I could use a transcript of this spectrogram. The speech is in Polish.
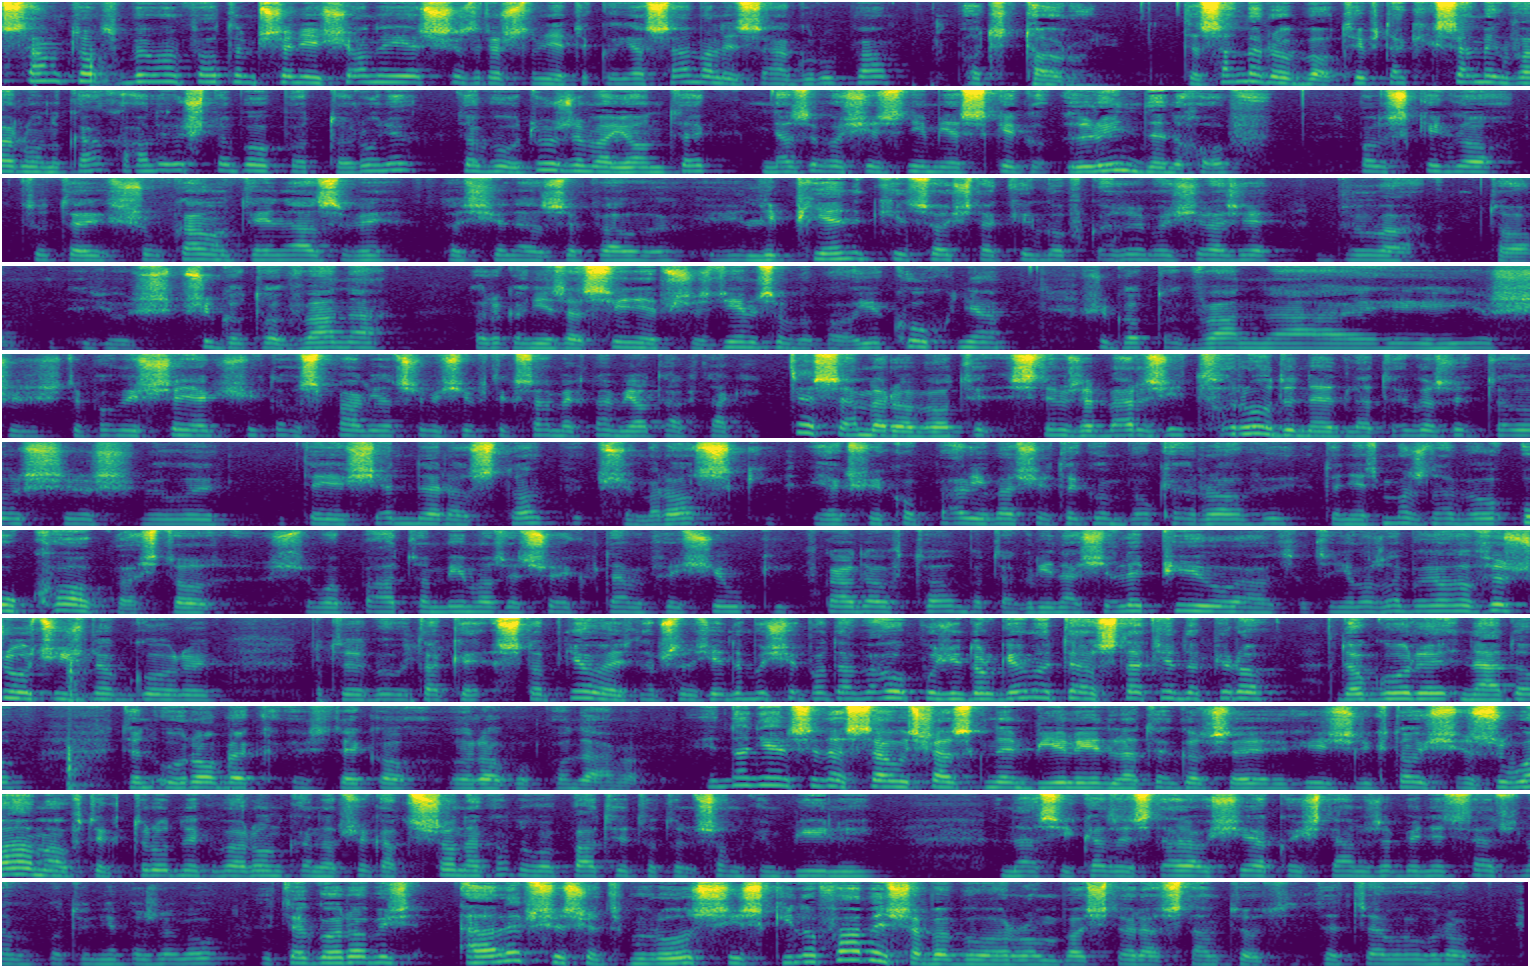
Stamtąd byłem potem przeniesiony jeszcze, zresztą nie tylko ja sam, ale cała grupa pod Toruń. Te same roboty w takich samych warunkach, ale już to było pod Toruniem. To był duży majątek, nazywał się z niemieckiego Lindenhof, polskiego tutaj szukałem tej nazwy, to się nazywały Lipienki, coś takiego. W każdym razie była to już przygotowana organizacyjnie przez Niemców, bo była i kuchnia przygotowana i już, te pomieszczenia, jak się tam spali, oczywiście w tych samych namiotach takich. Te same roboty, z tym, że bardziej trudne, dlatego że to już, już były te jesienne roztopy, przymrozki. Jak się kopali właśnie te głębokie rowy, to nie można było ukopać to z łopatą, mimo że człowiek tam wysiłki wkładał w to, bo ta glina się lepiła, to, to nie można było wyrzucić do góry. Bo to były takie stopniowe, na przykład jednemu się podawało, później drugiemu, te ostatnie dopiero do góry, na dół ten urobek z tego rowu podawał. I no Niemcy nas cały czas gnębili, dlatego że jeśli ktoś złamał w tych trudnych warunkach, na przykład trzonek od łopaty, to tym trzonkiem bili nas i każdy starał się jakoś tam, żeby nie stracić, no bo potem nie można było tego robić. Ale przyszedł mróz i z kilofamy trzeba było rąbać teraz tamto, te całe Europę.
